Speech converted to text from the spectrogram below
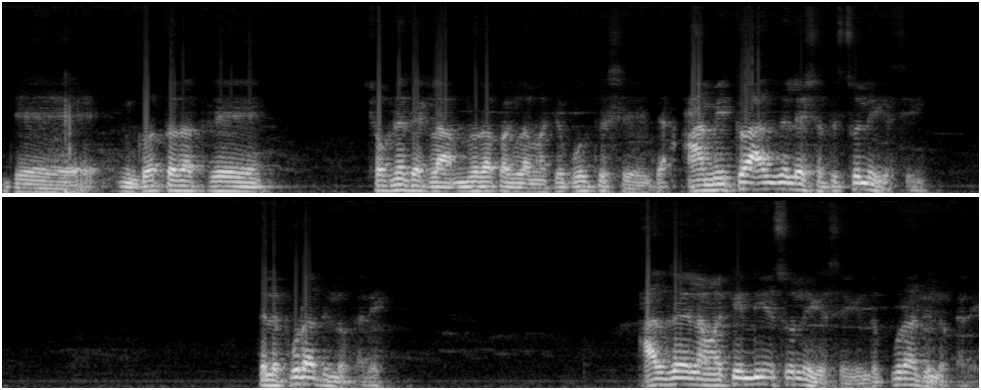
যে গত রাত্রে স্বপ্নে দেখলাম নুরা পাগলা আমাকে বলতেছে যে, আমি তো আজমেলের সাথে চলে গেছি। তাহলে পুরা দিল কারে? আজরাইল আমাকে নিয়ে চলে গেছে, কিন্তু পুরা দিল কারে?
